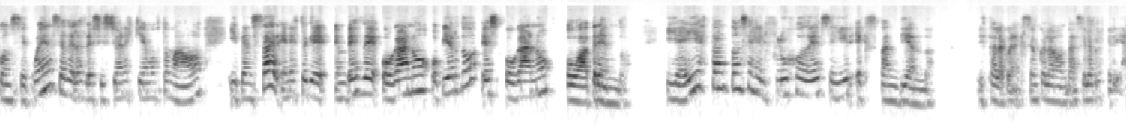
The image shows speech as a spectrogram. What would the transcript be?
consecuencias de las decisiones que hemos tomado y pensar en esto que en vez de o gano o pierdo, es o gano o aprendo. Y ahí está entonces el flujo de seguir expandiendo. Y está la conexión con la abundancia y la prosperidad.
